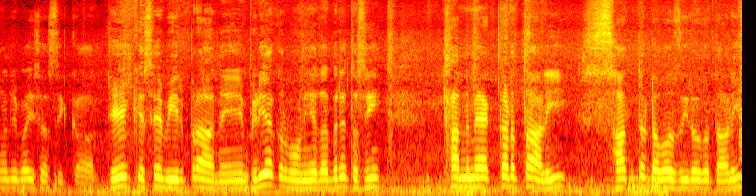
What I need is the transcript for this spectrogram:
ਹਾਂਜੀ ਬਾਈ, ਸਤਿ ਸ੍ਰੀ ਅਕਾਲ। ਜੇ ਕਿਸੇ ਵੀਰ ਭਰਾ ਨੇ ਵੀਡੀਓ ਕਰਵਾਉਣੀ ਹੈ ਤਾਂ ਵੀਰੇ ਤੁਸੀਂ 9848 7004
